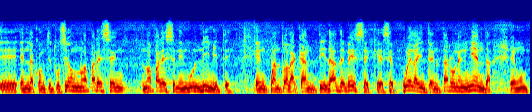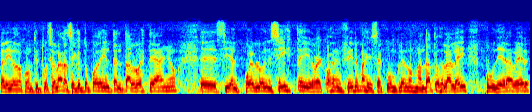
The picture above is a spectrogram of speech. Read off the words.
eh, en la Constitución no, aparecen, no aparece ningún límite en cuanto a la cantidad de veces que se pueda intentar una enmienda en un periodo constitucional. Así que tú puedes intentarlo este año eh, si el pueblo insiste y recogen firmas y se cumplen los mandatos de la ley, pudiera haber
